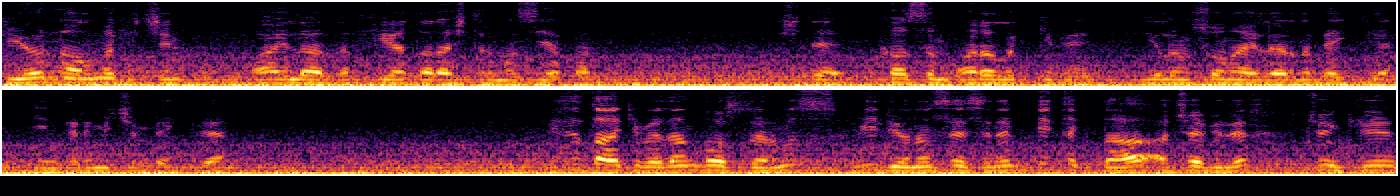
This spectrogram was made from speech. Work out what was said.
Fiorno almak için aylardır fiyat araştırması yapan işte Kasım, Aralık gibi yılın son aylarını bekleyen, indirim için bekleyen Bizi takip eden dostlarımız videonun sesini bir tık daha açabilir. Çünkü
